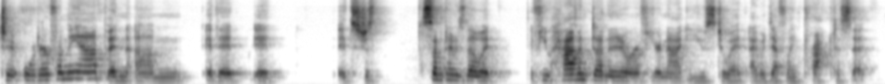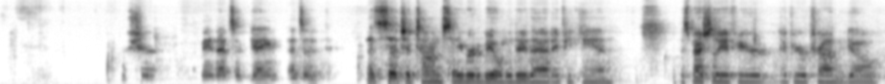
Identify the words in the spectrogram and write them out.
to order from the app and um it it, it it's just sometimes though it if you haven't done it or if you're not used to it i would definitely practice it For sure. I mean, that's a game. That's a that's such a time saver to be able to do that if you can, especially if you're if you're trying to go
